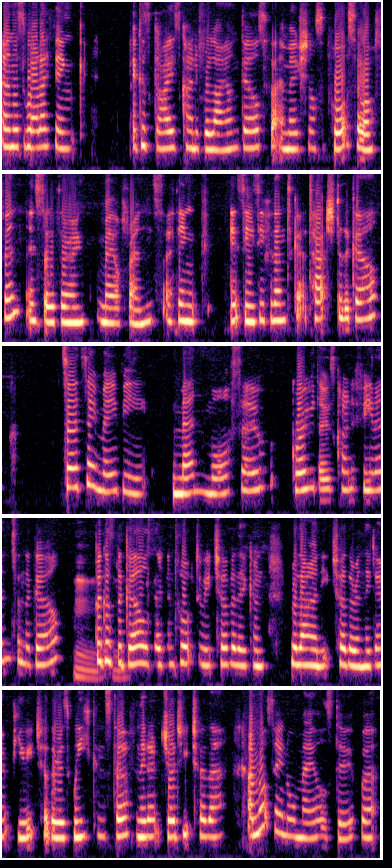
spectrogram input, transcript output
And as well, I think because guys kind of rely on girls for that emotional support so often instead of their own male friends, I think it's easy for them to get attached to the girl. So I'd say maybe men more so grow those kind of feelings in the girl Mm, because the mm. girls they can talk to each other they can rely on each other and they don't view each other as weak and stuff and they don't judge each other i'm not saying all males do but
